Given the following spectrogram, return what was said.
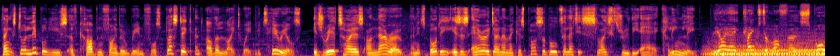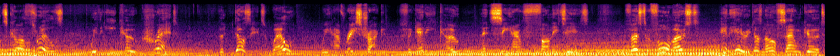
thanks to a liberal use of carbon fibre reinforced plastic and other lightweight materials. Its rear tyres are narrow, and its body is as aerodynamic as possible to let it slice through the air cleanly. The i8 claims to offer sports car thrills with eco cred, but does it? Well, we have racetrack. Forget eco, let's see how fun it is. First and foremost, in here it doesn't half sound good.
